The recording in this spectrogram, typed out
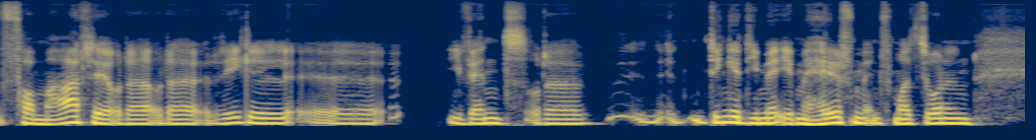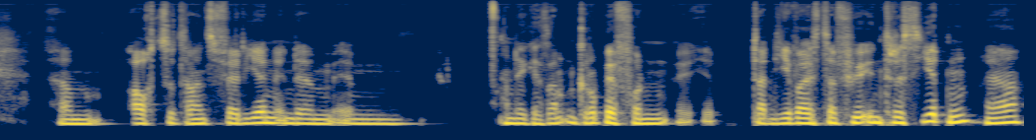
Formate oder, oder Regel-Events äh, oder Dinge, die mir eben helfen, Informationen ähm, auch zu transferieren in, dem, im, in der gesamten Gruppe von äh, dann jeweils dafür Interessierten. Ja.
